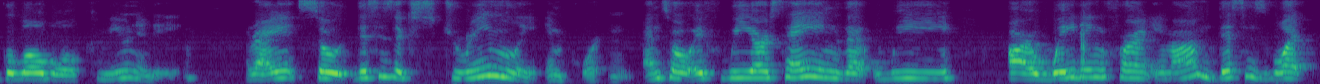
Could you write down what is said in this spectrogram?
global community, right? So this is extremely important. And so if we are saying that we are waiting for an imam, this is what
